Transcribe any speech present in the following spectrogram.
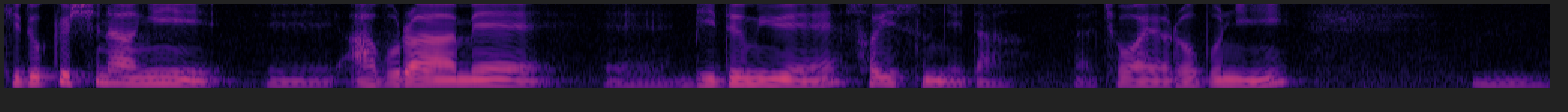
기독교 신앙이 아브라함의 믿음 위에 서 있습니다. 저와 여러분이 음,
